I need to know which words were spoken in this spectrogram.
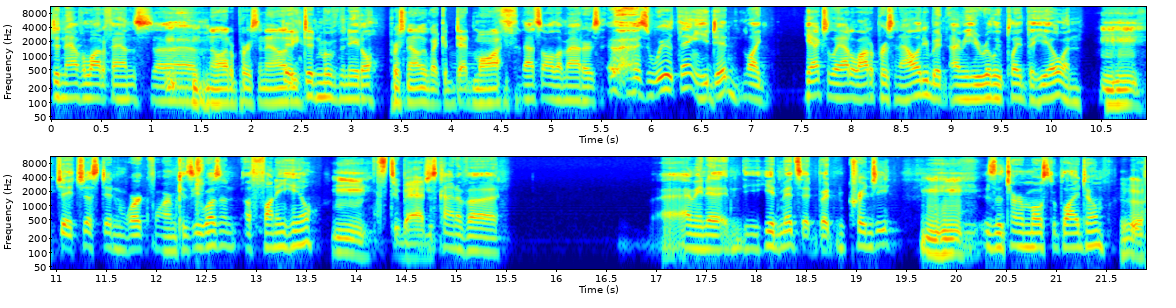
didn't have a lot of fans. Uh, not a lot of personality. it didn't move the needle. Personality like a dead moth. That's all that matters. It's a weird thing. He did like he actually had a lot of personality, but I mean, he really played the heel, and it just didn't work for him because he wasn't a funny heel. Mm, it's too bad. Just kind of a. I mean, uh, he admits it, but cringy is the term most applied to him. Ugh.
